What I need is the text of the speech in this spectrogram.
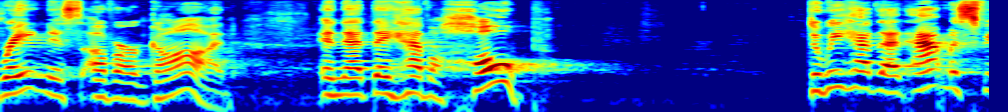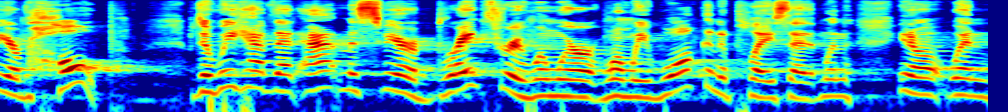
greatness of our God and that they have a hope. Do we have that atmosphere of hope? Do we have that atmosphere of breakthrough when we're when we walk in a place that when you know when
